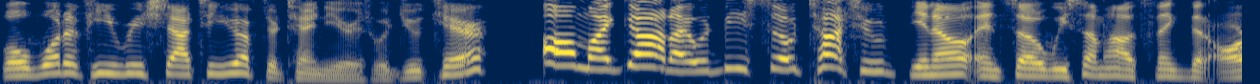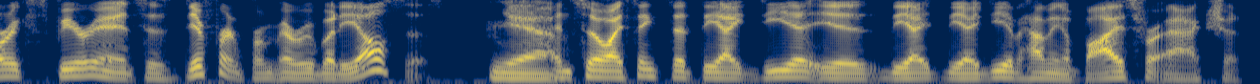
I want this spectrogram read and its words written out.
Well, what if he reached out to you after 10 years? Would you care? Oh my God, I would be so touched, you know? And so we somehow think that our experience is different from everybody else's. Yeah. And so I think that the idea is the, the idea of having a bias for action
